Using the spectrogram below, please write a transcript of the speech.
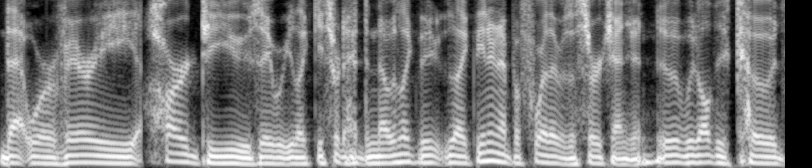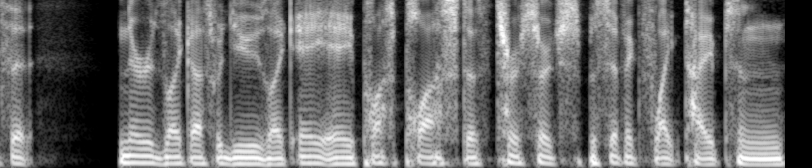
that were very hard to use. They were like you sort of had to know. It was like the like the internet before there was a search engine with all these codes that nerds like us would use, like AA plus plus to search specific flight types and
